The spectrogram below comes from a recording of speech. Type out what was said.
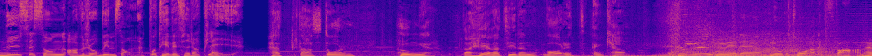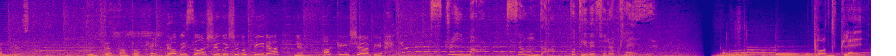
Ny säsong av Robinson på TV4 Play. Hetta, storm, hunger. Det har hela tiden varit en kamp. Nu är det blod och tårar. Fan händer just nu. Det. är Detta är inte okej. Robinson 2024, nu fucking kör vi! Streama söndag på TV4 Play. Podplay.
